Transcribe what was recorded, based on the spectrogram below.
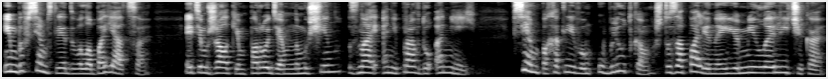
Им бы всем следовало бояться. Этим жалким пародиям на мужчин, знай они правду о ней. Всем похотливым ублюдкам, что запали на ее милое личико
